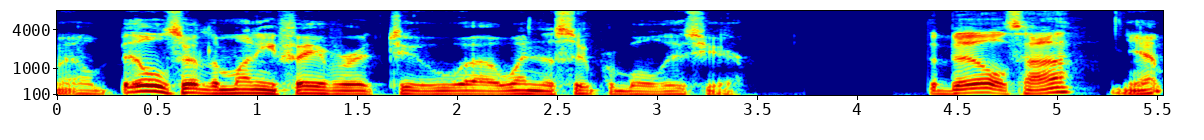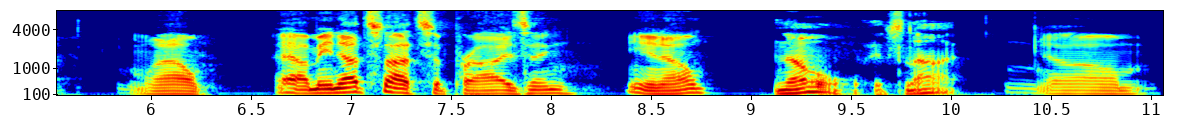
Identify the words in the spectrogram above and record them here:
Well, Bills are the money favorite to uh, win the Super Bowl this year. The Bills, huh? Yep. Wow. I mean, that's not surprising, you know? No, it's not. Um,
